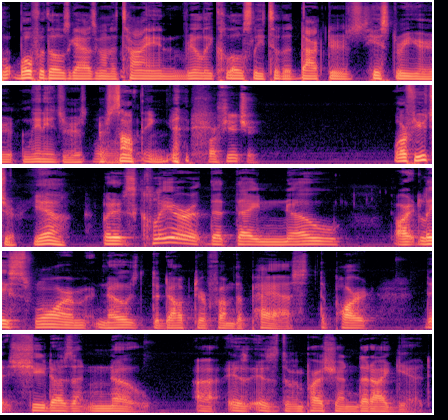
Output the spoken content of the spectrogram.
both of those guys are going to tie in really closely to the doctor's history or lineage or, or mm. something. or future. Or future, yeah. But it's clear that they know, or at least Swarm knows the doctor from the past. The part that she doesn't know uh, is is the impression that I get.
